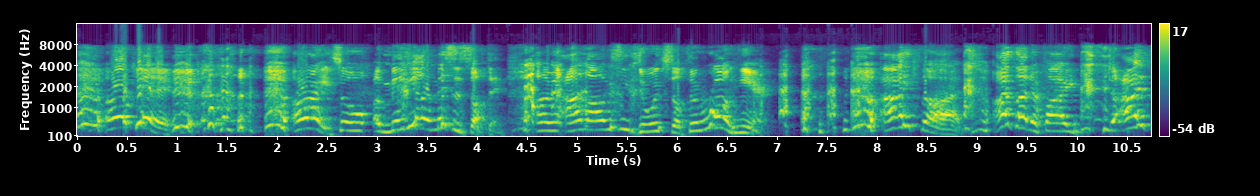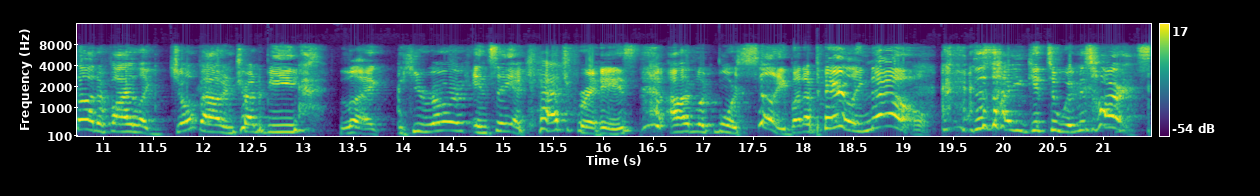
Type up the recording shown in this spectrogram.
okay. All right. So uh, maybe I'm missing something. I mean, I'm obviously doing something wrong here. I thought I thought if I I thought if I like jump out and try to be like heroic and say a catchphrase, I would look more silly. But apparently, no. This is how you get to women's hearts.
